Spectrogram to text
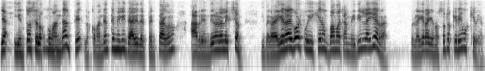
¿ya? Mm. Y entonces los mm. comandantes, los comandantes militares del Pentágono aprendieron la lección. Y para la guerra del Golfo dijeron, vamos a transmitir la guerra, pero la guerra que nosotros queremos que vean.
